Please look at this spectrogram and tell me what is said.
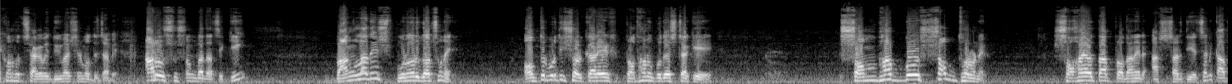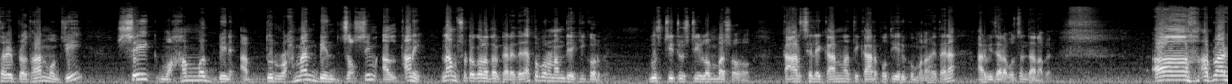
এখন হচ্ছে আগামী দুই মাসের মধ্যে যাবে। আরও সুসংবাদ আছে কি? বাংলাদেশ পুনর্গঠনে অন্তর্বর্তী সরকারের প্রধান উপদেষ্টাকে সম্ভাব্য সব ধরনের সহায়তা প্রদানের আশ্বাস দিয়েছেন কাতারের প্রধানমন্ত্রী Sheikh Mohammed bin Abdur Rahman bin Jassim Al Thani নাম ছোট করা দরকার এত বড় নাম দিয়ে কি করবে? গোষ্ঠী টুষ্টি লম্বা সহ। কার ছেলে, কার নাতি, কার প্রতি এরকম মনে হয়, তাই না? আরবি যারা বলছেন জানাবেন। আপনার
